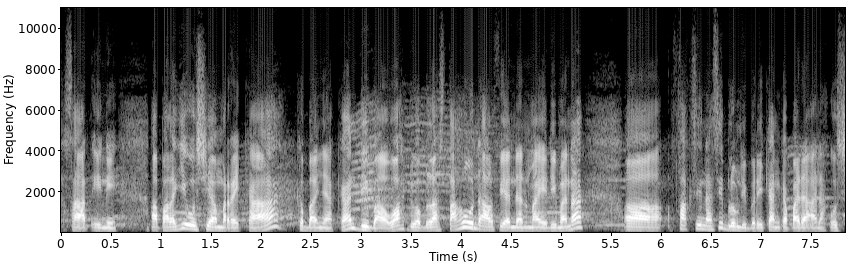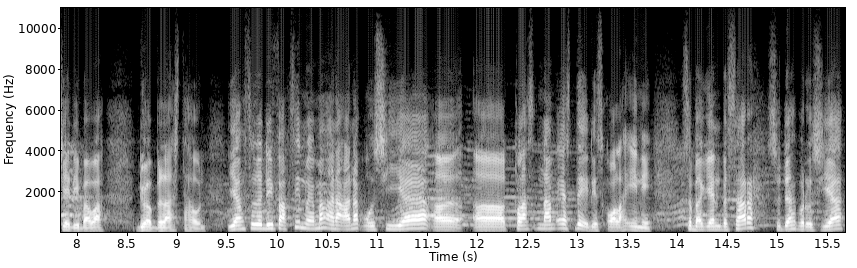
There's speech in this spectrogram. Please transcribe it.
saat ini. Apalagi usia mereka kebanyakan di bawah 12 tahun Alfian dan Maya di mana uh, vaksinasi belum diberikan kepada anak usia di bawah 12 tahun. Yang sudah divaksin memang anak-anak usia uh, uh, kelas 6 SD di sekolah ini. Sebagian besar sudah berusia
